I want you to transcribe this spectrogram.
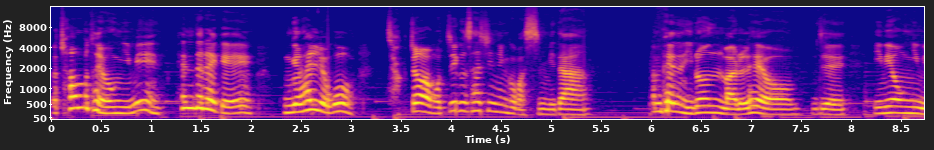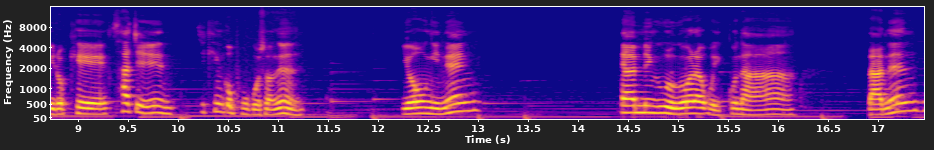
그러니까 처음부터 영웅님이 팬들에게 공개를 하려고 작정하고 찍은 사진인 것 같습니다. 한편은 이런 말을 해요. 이제 임영웅님 이렇게 사진 찍힌 거 보고서는 영웅이는 대한민국을 응원하고 있구나. 나는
